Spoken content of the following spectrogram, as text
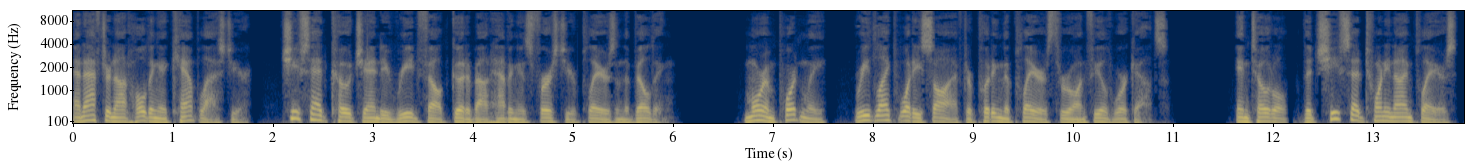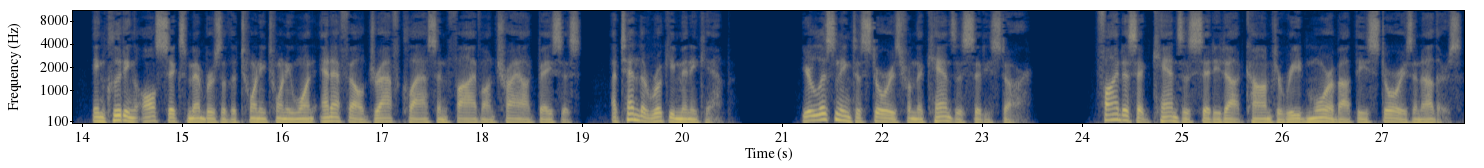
And after not holding a camp last year, Chiefs head coach Andy Reid felt good about having his first year players in the building. More importantly, Reid liked what he saw after putting the players through on field workouts. In total, the Chiefs had 29 players, including all six members of the 2021 NFL draft class and five on tryout basis, attend the rookie minicamp. You're listening to stories from the Kansas City Star. Find us at kansascity.com to read more about these stories and others.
